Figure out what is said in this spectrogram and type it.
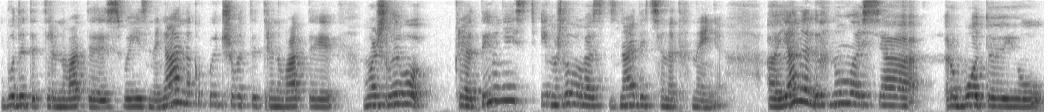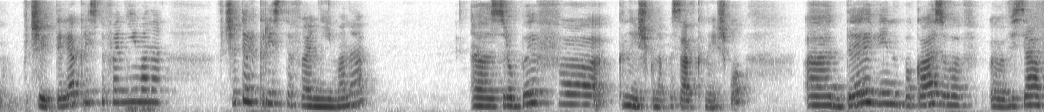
Будете тренувати свої знання, накопичувати, тренувати, можливо, креативність і, можливо, у вас знайдеться натхнення. Я надихнулася роботою вчителя Крістофа Німана. Вчитель Крістофа Німана е, зробив е, книжку, написав книжку, е, де він показував, взяв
